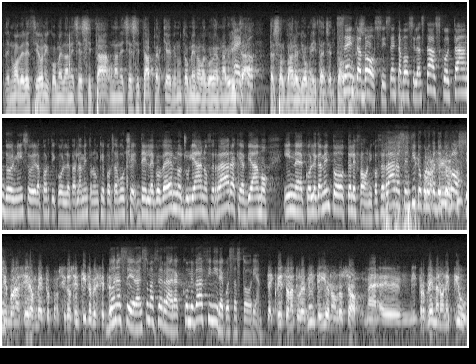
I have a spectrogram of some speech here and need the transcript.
le nuove elezioni come necessità, una necessità perché è venuta meno la governabilità ecco per salvare gli uomini di Tangentopoli. Senta Bossi, senta Bossi, la sta ascoltando il Ministro dei Rapporti col Parlamento nonché portavoce del Governo Giuliano Ferrara che abbiamo in collegamento telefonico. Ferrara, ha sentito quello buonasera che ha detto Bossi? Tutti, buonasera Umberto Bossi, l'ho sentito perfettamente. Buonasera, insomma Ferrara, come va a finire questa storia? Beh, questo naturalmente io non lo so, ma eh, il problema non è più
